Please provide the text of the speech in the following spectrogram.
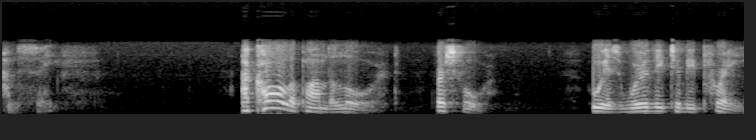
I'm safe. I call upon the Lord, verse 4, who is worthy to be praised,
